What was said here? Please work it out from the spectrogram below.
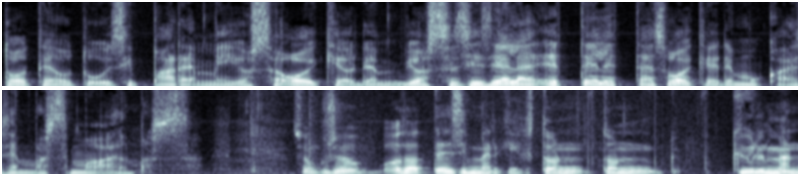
toteutuisi paremmin, jossa, oikeuden, jossa siis elä, että elettäisiin oikeudenmukaisemmassa maailmassa. Se on kun sä otat esimerkiksi ton, ton kylmän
